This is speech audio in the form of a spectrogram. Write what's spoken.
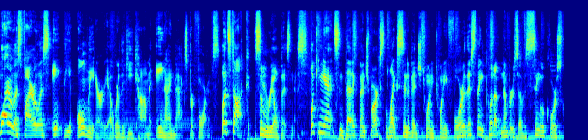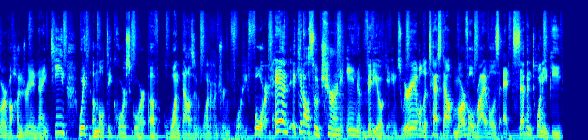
wireless fireless ain't the only area where the Geekom A9 Max performs. Let's talk some real business. Looking at synthetic benchmarks like Cinebench 2024, this thing put up numbers of a single core score of 119 with a multi-core score of 1144. And it could also churn in video games. We were able to test out Marvel Rivals at 720p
